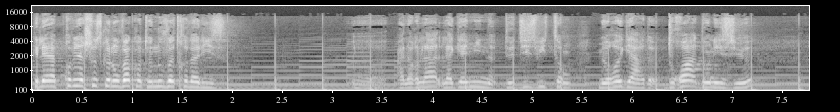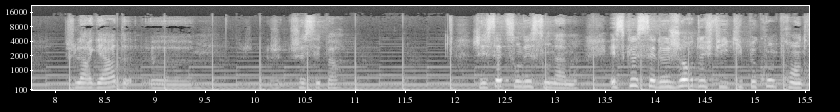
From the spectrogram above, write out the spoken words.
Quelle est la première chose que l'on voit quand on ouvre votre valise alors là, la gamine de 18 ans me regarde droit dans les yeux. Je la regarde, euh, je, ne sais pas. J'essaie de sonder son âme. Est-ce que c'est le genre de fille qui peut comprendre,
